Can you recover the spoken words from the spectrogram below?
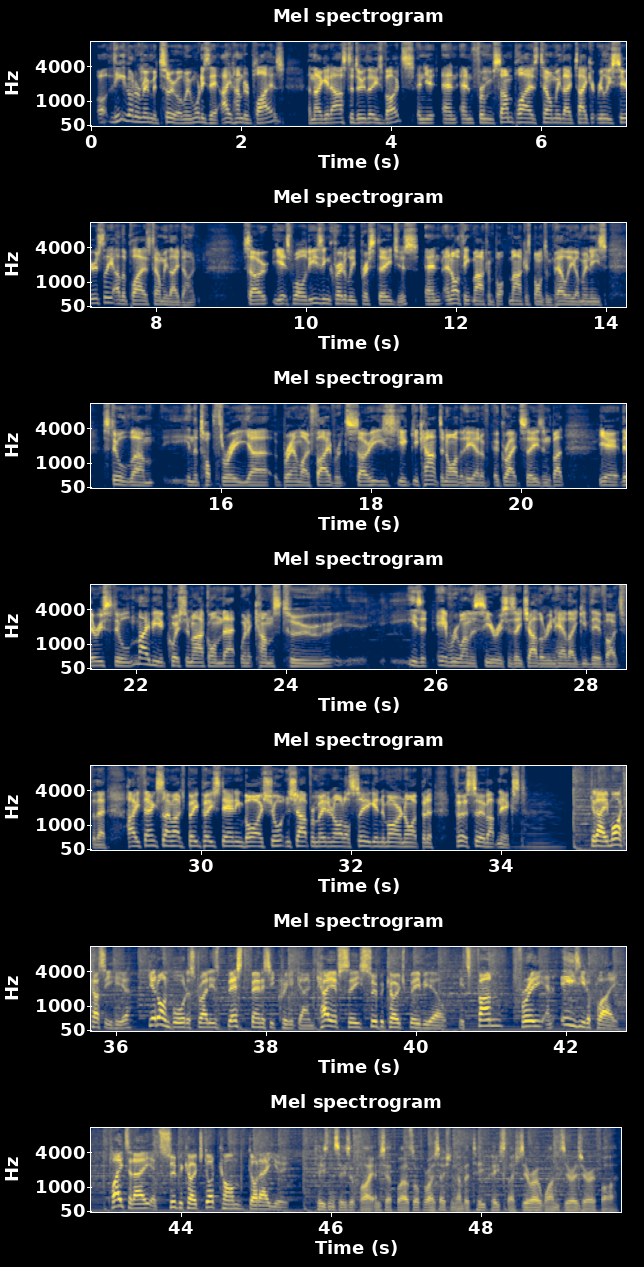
I think you got to remember too. I mean, what is there? Eight hundred players, and they get asked to do these votes, and you and and from some players tell me they take it really seriously. Other players tell me they don't. So yes, while it is incredibly prestigious, and, and I think Mark, Marcus Bontempelli, I mean, he's still um, in the top three uh, Brownlow favourites. So he's you, you can't deny that he had a, a great season. But yeah, there is still maybe a question mark on that when it comes to is it everyone as serious as each other in how they give their votes for that. Hey, thanks so much, BP, standing by. Short and sharp from me tonight. I'll see you again tomorrow night. But uh, first serve up next. G'day, Mike Hussey here. Get on board Australia's best fantasy cricket game, KFC Supercoach BBL. It's fun, free, and easy to play. Play today at supercoach.com.au. T's and C's apply. New South Wales authorisation number TP slash 01005.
